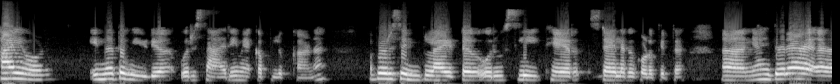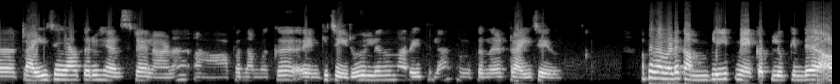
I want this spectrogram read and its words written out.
ഹായ് ഓൾ ഇന്നത്തെ വീഡിയോ ഒരു സാരി മേക്കപ്പ് ലുക്കാണ് അപ്പോൾ ഒരു സിമ്പിൾ ആയിട്ട് ഒരു സ്ലീക്ക് ഹെയർ സ്റ്റൈലൊക്കെ കൊടുത്തിട്ട് ഞാൻ ഇതുവരെ ട്രൈ ചെയ്യാത്തൊരു ഹെയർ സ്റ്റൈലാണ് അപ്പൊ നമുക്ക് എനിക്ക് ചേരുവോ ഇല്ലെന്നൊന്നും അറിയത്തില്ല. നമുക്കൊന്ന് ട്രൈ ചെയ്ത് നോക്കാം. അപ്പൊ നമ്മുടെ കംപ്ലീറ്റ് മേക്കപ്പ് ലുക്കിന്റെ ആ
